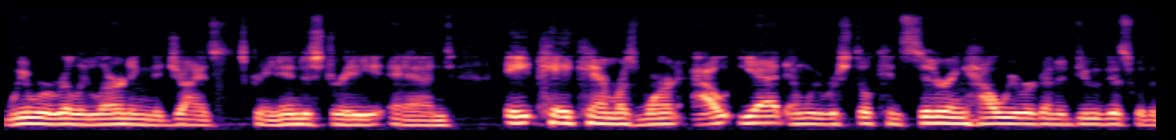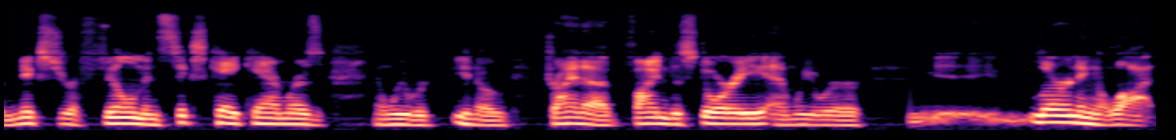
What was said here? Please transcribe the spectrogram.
we were really learning the giant screen industry and 8K cameras weren't out yet. And we were still considering how we were going to do this with a mixture of film and 6K cameras. And we were, you know, trying to find the story and we were learning a lot.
